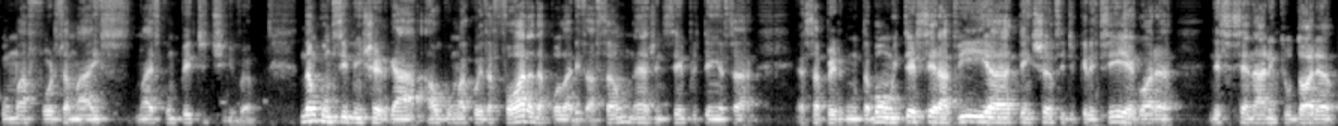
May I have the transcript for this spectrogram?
com uma força mais, mais competitiva. Não consigo enxergar alguma coisa fora da polarização, né? A gente sempre tem essa, essa pergunta: bom, em terceira via tem chance de crescer, agora nesse cenário em que o Dória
